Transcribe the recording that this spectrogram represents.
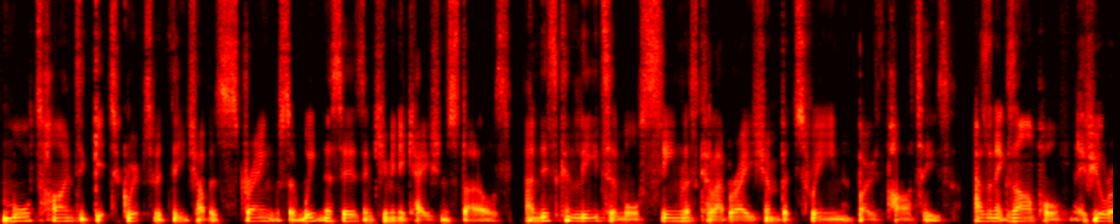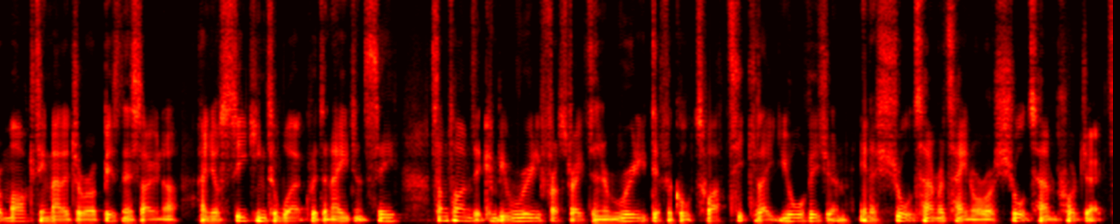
more time to get to grips with each other's strengths and weaknesses and communication styles. And this can lead to more seamless collaboration between both parties. As an example, if you're a marketing manager or a business owner and you're seeking to work with an agency, sometimes it can be really frustrating and really difficult to articulate your vision in a short term retainer or a short term project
